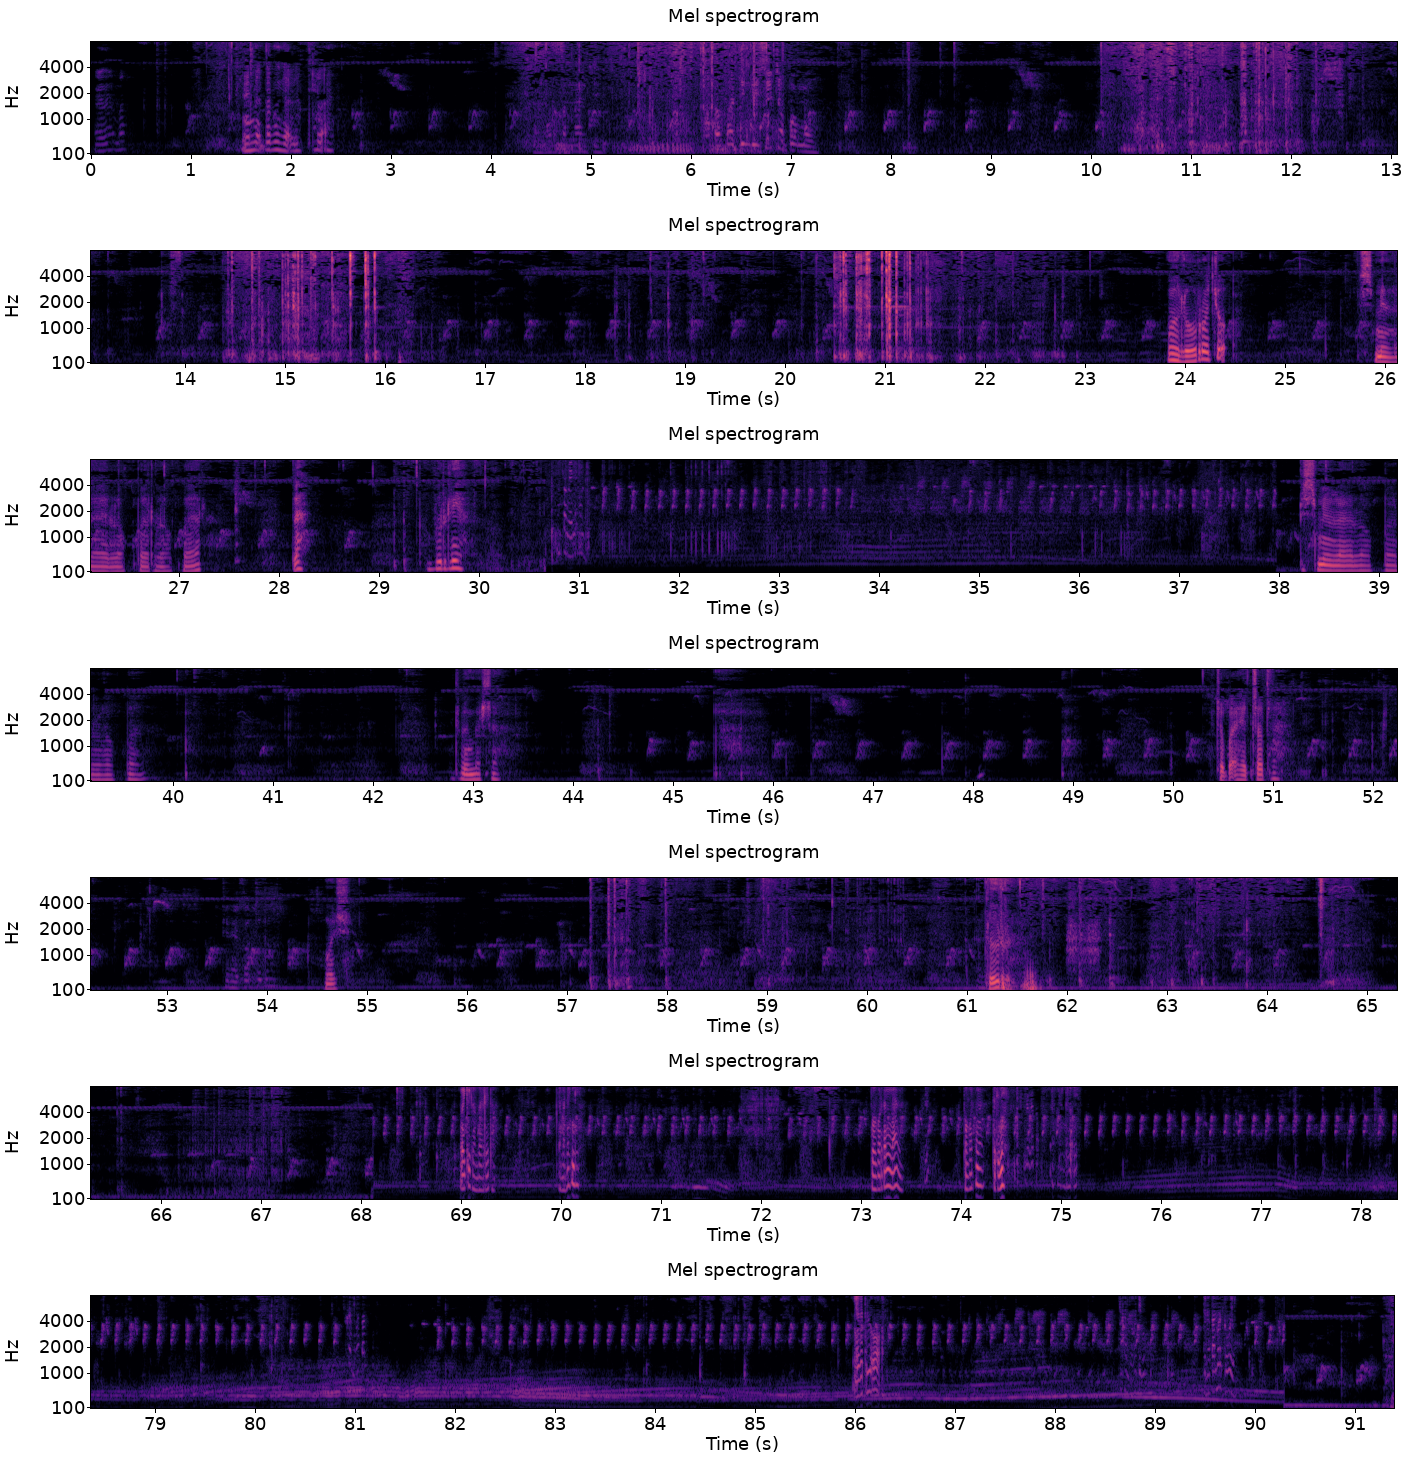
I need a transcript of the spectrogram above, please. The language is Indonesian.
Enak, Bang. Enak tapi nggak sih. Bapak di sini coba mau. Oh, loro, Cuk. Bismillahirrahmanirrahim. Lah. Kabur dia. Bismillahirrahmanirrahim. Itu pemirsa. Coba headshot lah. Wes. Lur.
